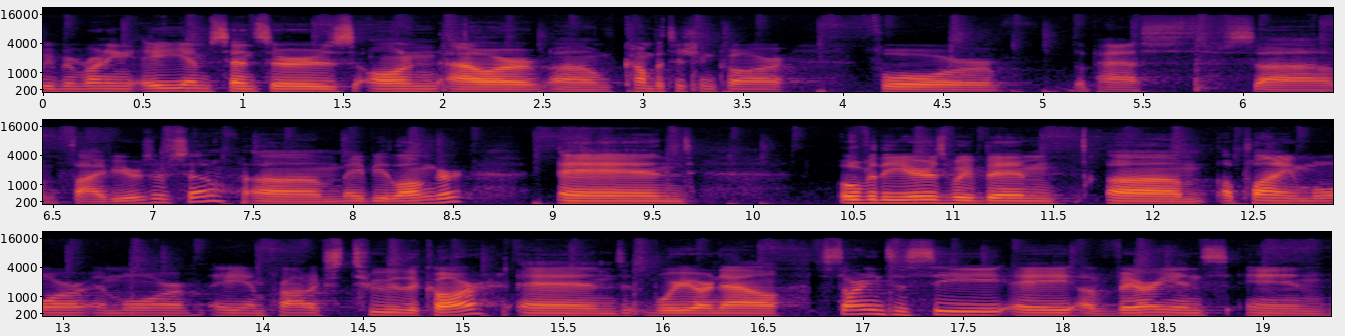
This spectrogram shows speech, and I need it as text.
We've been running AEM sensors on our um, competition car for the past uh, five years or so, um, maybe longer. And over the years, we've been um, applying more and more AEM products to the car, and we are now starting to see a, a variance in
